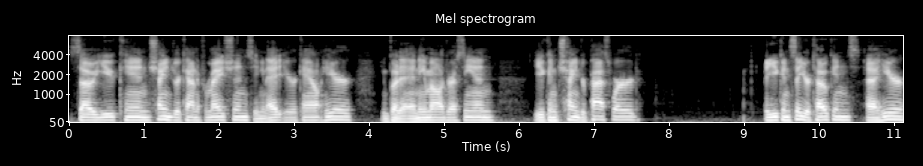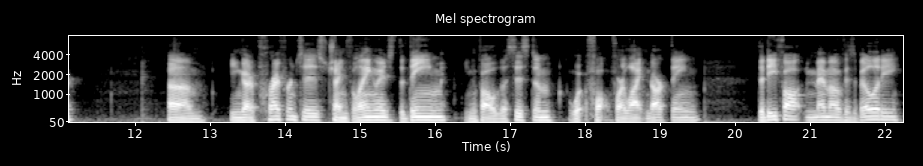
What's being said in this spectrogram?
So you can change your account information. So you can edit your account here. You can put an email address in. You can change your password. You can see your tokens uh, here. Um, you can go to preferences, change the language, the theme. You can follow the system for light and dark theme. The default memo visibility.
